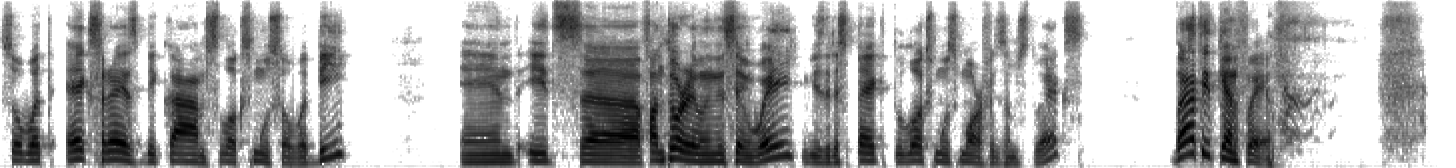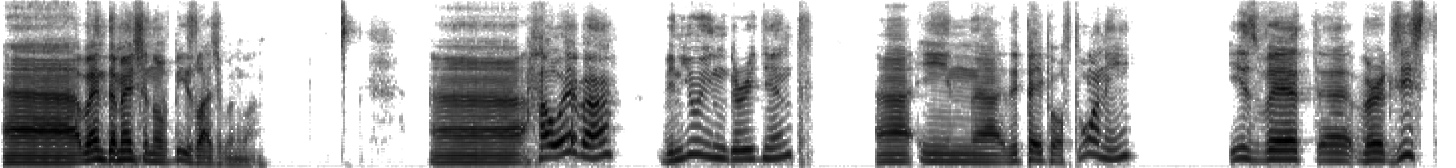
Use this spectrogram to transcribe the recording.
So what x res becomes log smooth over b and it's uh, functorial in the same way with respect to log smooth morphisms to X, but it can fail uh, when dimension of B is larger than one. Uh, however, the new ingredient uh, in uh, the paper of 20 is that uh, there exists,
